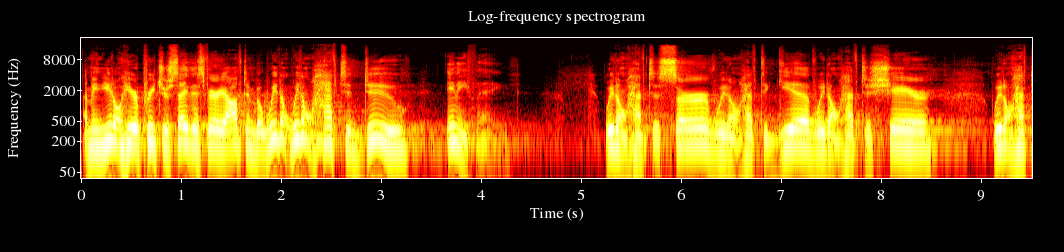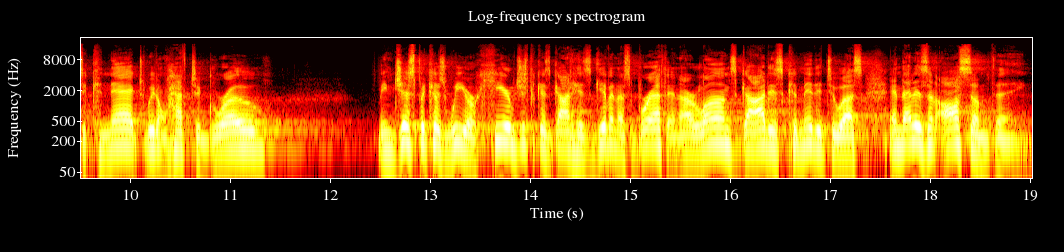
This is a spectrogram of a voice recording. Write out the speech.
I mean, you don't hear preachers say this very often, but we don't, we don't have to do anything. We don't have to serve. We don't have to give. We don't have to share. We don't have to connect. We don't have to grow. I mean, just because we are here, just because God has given us breath in our lungs, God is committed to us. And that is an awesome thing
